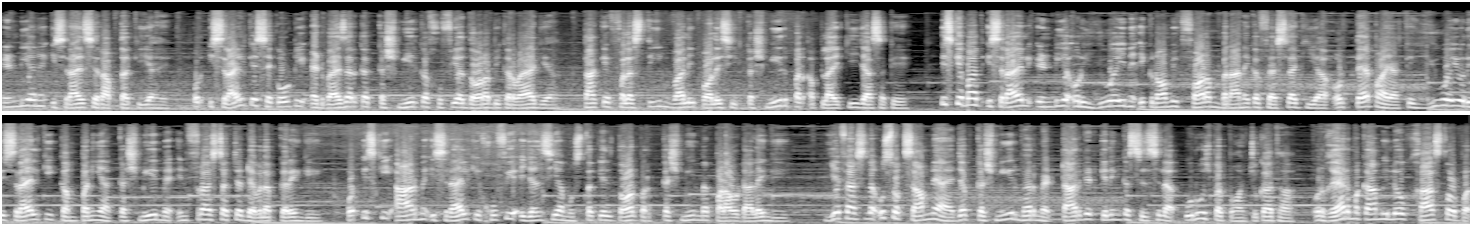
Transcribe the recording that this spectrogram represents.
انڈیا نے اسرائیل سے رابطہ کیا ہے اور اسرائیل کے سیکورٹی ایڈوائزر کا کشمیر کا خفیہ دورہ بھی کروایا گیا تاکہ فلسطین والی پالیسی کشمیر پر اپلائی کی جا سکے۔ اس کے بعد اسرائیل، انڈیا اور یو اے نے اکنامک فورم بنانے کا فیصلہ کیا اور طے پایا کہ یو اے اور اسرائیل کی کمپنیاں کشمیر میں انفراسٹرکچر ڈیولپ کریں گی اور اس کی آڑ میں اسرائیل کی خفیہ ایجنسیاں مستقل طور پر کشمیر میں پڑاؤ ڈالیں گی۔ یہ فیصلہ اس وقت سامنے آیا جب کشمیر بھر میں ٹارگٹ کلنگ کا سلسلہ عروج پر پہنچ چکا تھا اور غیر مقامی لوگ خاص طور پر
